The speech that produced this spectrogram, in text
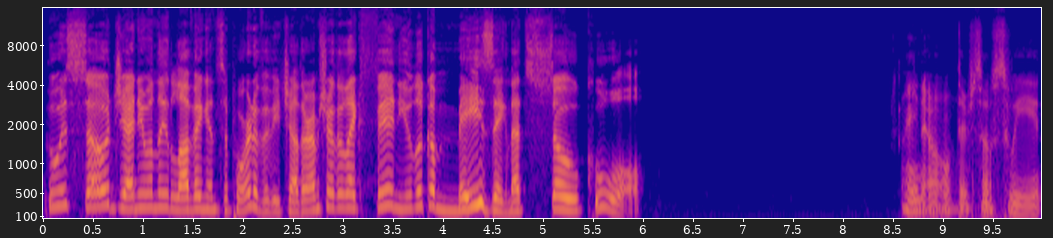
who is so genuinely loving and supportive of each other. I'm sure they're like, Finn, you look amazing. That's so cool. I know they're so sweet.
